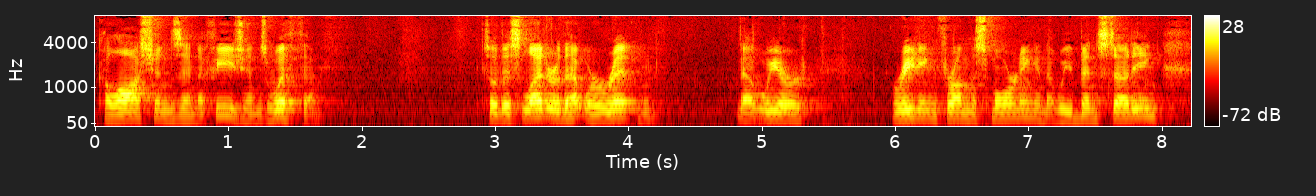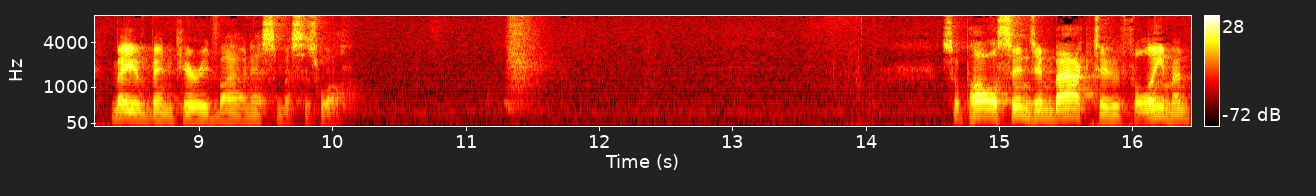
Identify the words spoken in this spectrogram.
Colossians and Ephesians with them. So, this letter that were written, that we are reading from this morning and that we've been studying, may have been carried by Onesimus as well. So, Paul sends him back to Philemon,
